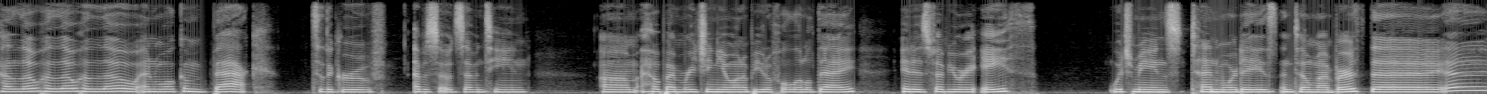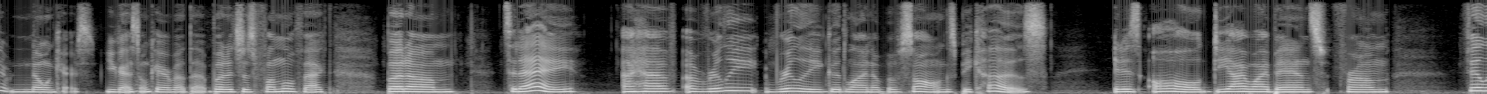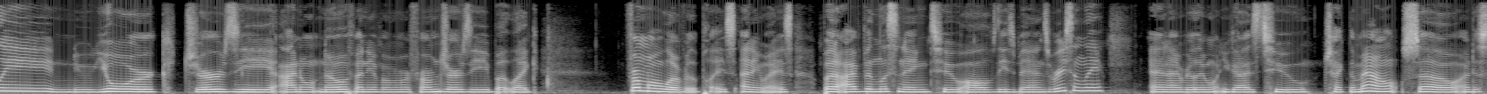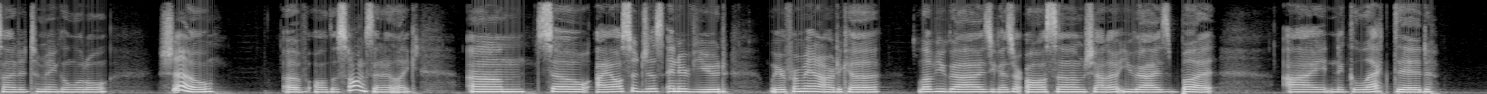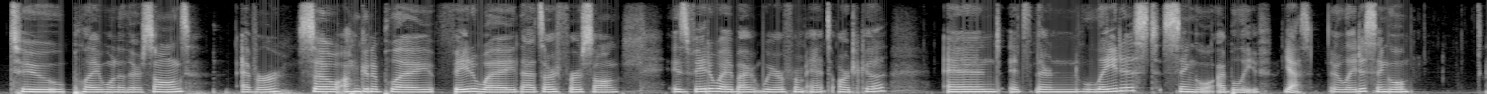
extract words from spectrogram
Hello, hello, hello, and welcome back to the Groove, episode 17. Um, I hope I'm reaching you on a beautiful little day. It is February 8th, which means 10 more days until my birthday. Eh, no one cares. You guys don't care about that, but it's just fun little fact. But um, today, I have a really, really good lineup of songs because it is all DIY bands from Philly, New York, Jersey. I don't know if any of them are from Jersey, but like from all over the place, anyways. But I've been listening to all of these bands recently, and I really want you guys to check them out. So I decided to make a little show of all the songs that I like. Um, so I also just interviewed, we are from Antarctica. Love you guys. You guys are awesome. Shout out you guys. But I neglected to play one of their songs ever. So I'm going to play Fade Away. That's our first song. Is Fade Away by We're from Antarctica and it's their latest single, I believe. Yes, their latest single.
